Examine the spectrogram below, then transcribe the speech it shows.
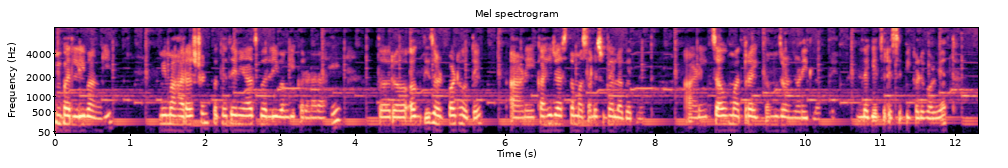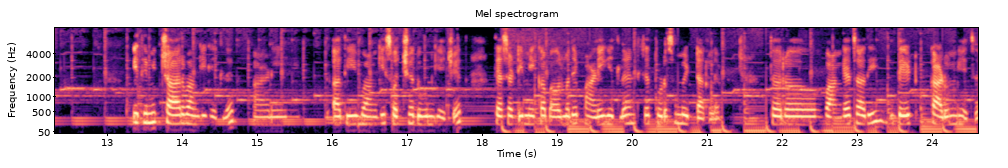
भरली वांगी. मी महाराष्ट्रीयन पद्धतीने आज भरली वांगी करणार आहे. तर अगदी झटपट होते आणि काही जास्त मसालेसुद्धा लागत नाहीत. आणि चव मात्र एकदम जणजणीत लागते. लगेच रेसिपीकडे वळूयात. इथे मी चार वांगी घेतलेत आणि आधी वांगी स्वच्छ धुवून घ्यायचेत. त्यासाठी मी एका बाउलमध्ये पाणी घेतलं आणि त्याच्यात थोडंसं मीठ टाकलं तर वांग्याचं आधी देठ काढून घ्यायचं.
